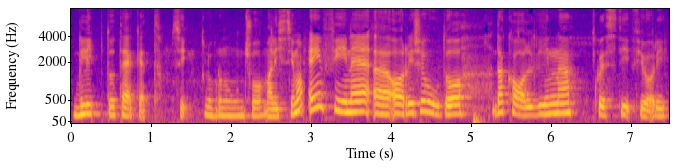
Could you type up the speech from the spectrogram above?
Gliptoteket, sì, lo pronuncio malissimo. E infine eh, ho ricevuto da Colvin questi fiori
